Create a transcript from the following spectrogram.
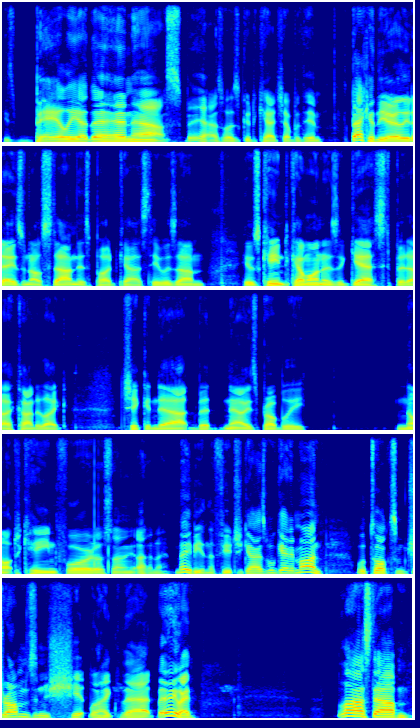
He's barely at the hen house. But yeah, it's always good to catch up with him. Back in the early days when I was starting this podcast, he was um he was keen to come on as a guest, but I kind of like chickened out. But now he's probably not keen for it or something. I don't know. Maybe in the future, guys, we'll get him on. We'll talk some drums and shit like that. But anyway, last album.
